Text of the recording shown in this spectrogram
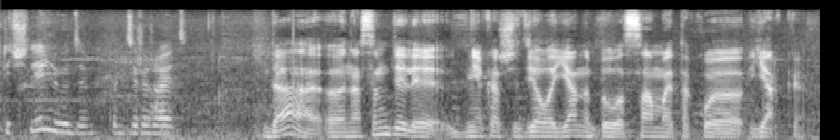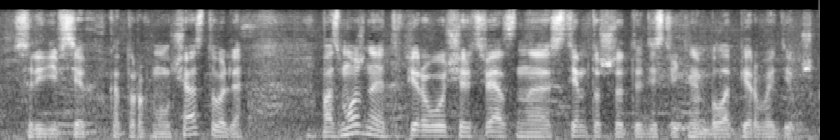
Пришли люди поддержать. Да, э, на самом деле, мне кажется, дело Яны было самое такое яркое среди всех, в которых мы участвовали. Возможно, это в первую очередь связано с тем, то, что это действительно была первая девушка,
